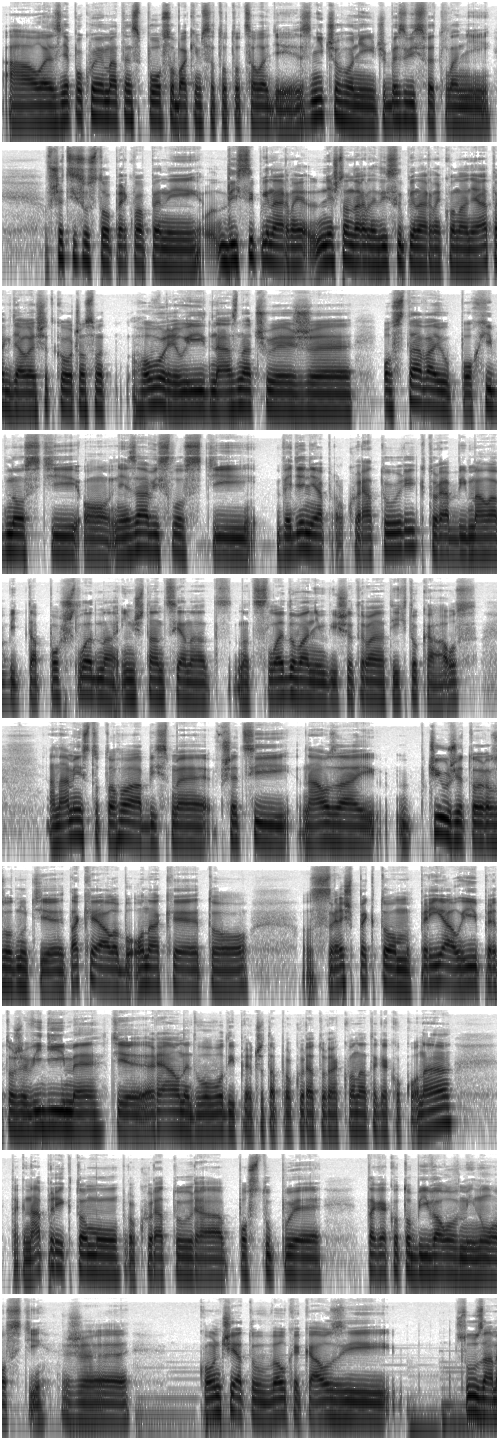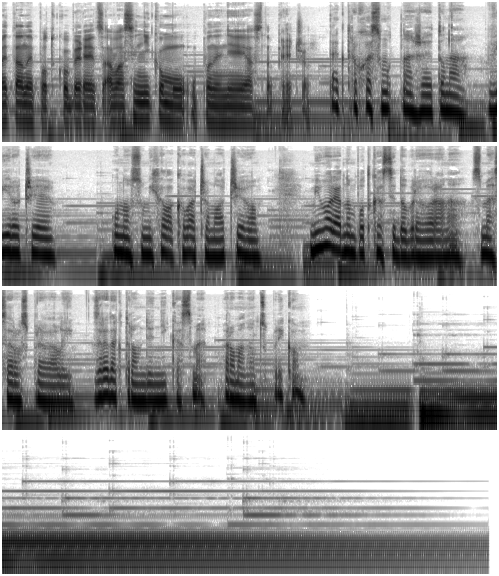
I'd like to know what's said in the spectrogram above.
Ale znepokojuje ma ten spôsob, akým sa toto celé deje. Z ničoho nič, bez vysvetlení. Všetci sú z toho prekvapení. Disciplinárne, neštandardné disciplinárne konania a tak ďalej. Všetko, o čom sme hovorili, naznačuje, že ostávajú pochybnosti o nezávislosti vedenia prokuratúry, ktorá by mala byť tá posledná inštancia nad, nad sledovaním vyšetrovania týchto kaos. A namiesto toho, aby sme všetci naozaj, či už je to rozhodnutie také alebo onaké, to s rešpektom prijali, pretože vidíme tie reálne dôvody, prečo tá prokuratúra koná tak, ako koná, tak napriek tomu prokuratúra postupuje tak, ako to bývalo v minulosti. Že končia tu veľké kauzy, sú zametané pod koberec a vlastne nikomu úplne nie je jasné prečo. Tak trocha smutné, že je to na výročie únosu Michala Kováča mladšieho. V mimoriadnom podcaste Dobrého rána sme sa rozprávali s redaktorom denníka SME, Romanom Cuprikom.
